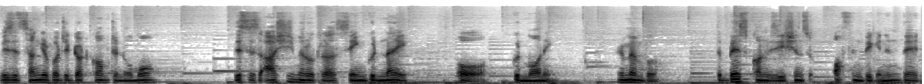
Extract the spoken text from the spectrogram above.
Visit sangyaproject.com to know more. This is Aashish Mehrotra saying good night or good morning. Remember, the best conversations often begin in bed.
